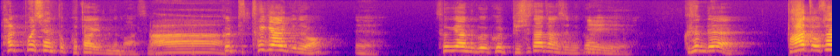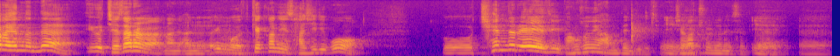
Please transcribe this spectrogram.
8% 구타가 있는 게 나왔어요. 아. 그 특이하게도 예. 서기한 그, 그 비슷하지 않습니까? 예, 예. 그런데 다 조사를 했는데 이거 제 자료가 아니, 아닙니다. 예, 이거 뭐 객관적인 사실이고 어, 채널에 이 방송에 한번 된 있어요. 예, 제가 예. 출연했을 때. 예, 예.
